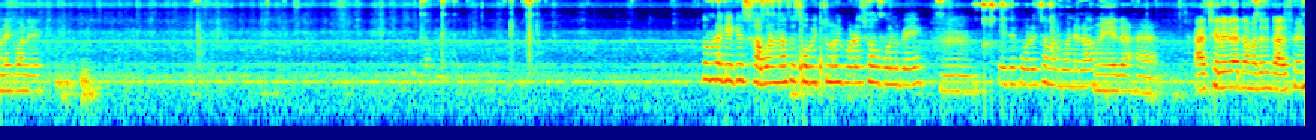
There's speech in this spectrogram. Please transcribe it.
অনেক অনেক। তোমরা কে কে শ্রাবণ মাসে ছবি চুরি পড়েছো বলবে। হুম। যে পড়েছে আমার বোনেরা। মেয়েরা হ্যাঁ। আর ছেলেরা তো আমাদের গার্লফ্রেন্ড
